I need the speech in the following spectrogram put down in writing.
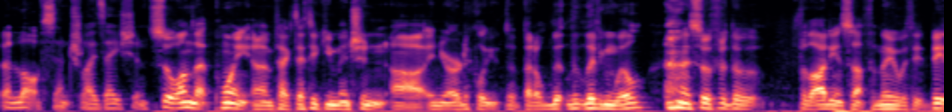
a lot of centralization. So on that point, uh, in fact, I think you mentioned uh, in your article about a li- living will. so for the for the audience not familiar with it, the,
